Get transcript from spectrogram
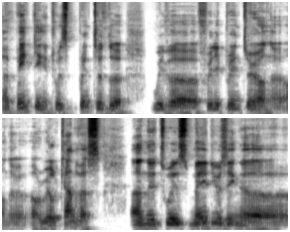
a painting. It was printed uh, with a 3D printer on a, on a, a, real canvas. And it was made using uh,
